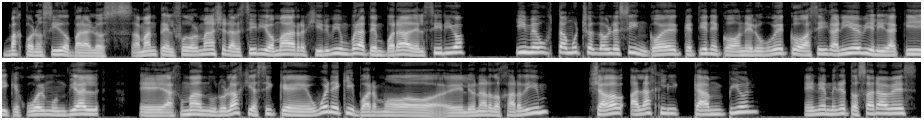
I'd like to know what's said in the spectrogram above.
más conocido para los amantes del fútbol manager, al sirio Mar Hirvin, buena temporada del sirio. Y me gusta mucho el doble 5 eh, que tiene con el uzbeco Aziz Ganiev y el iraquí que jugó el mundial eh, Ahmad Nurulahi. Así que buen equipo armó eh, Leonardo Jardim. Shabab Al-Ahli campeón en Emiratos Árabes.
